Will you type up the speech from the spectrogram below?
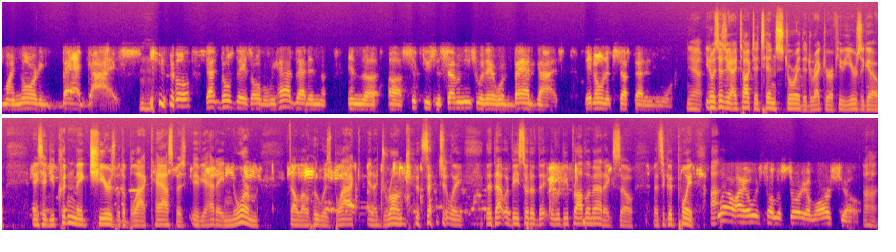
minority bad guys. You know that those days are over. We had that in the in the uh, 60s and 70s where there were bad guys. They don't accept that anymore. Yeah, you know, it's interesting. I talked to Tim Story, the director, a few years ago, and he said you couldn't make Cheers with a black cast, but if you had a Norm fellow who was black and a drunk, essentially, that that would be sort of the, it would be problematic. So that's a good point. Uh, Well, I always tell the story of our show uh-huh.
